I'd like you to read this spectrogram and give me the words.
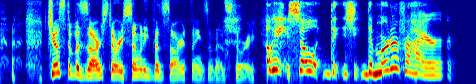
Just a bizarre story. So many bizarre things in that story. Okay, so the she, the murder for hire.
